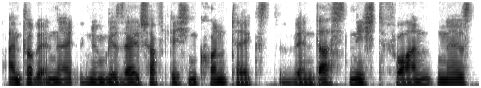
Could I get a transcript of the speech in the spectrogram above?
einfach in, in, einem gesellschaftlichen Kontext. Wenn das nicht vorhanden ist,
